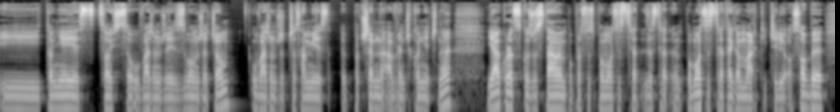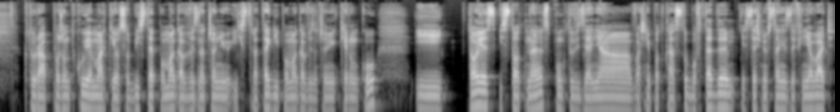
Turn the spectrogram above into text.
i to nie jest coś, co uważam, że jest złą rzeczą uważam, że czasami jest e, potrzebne, a wręcz konieczne. Ja akurat skorzystałem po prostu z pomocy, ze stra pomocy stratega marki, czyli osoby, która porządkuje marki osobiste, pomaga w wyznaczeniu ich strategii, pomaga w wyznaczeniu ich kierunku i to jest istotne z punktu widzenia właśnie podcastu, bo wtedy jesteśmy w stanie zdefiniować,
